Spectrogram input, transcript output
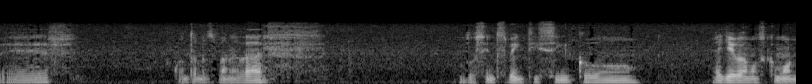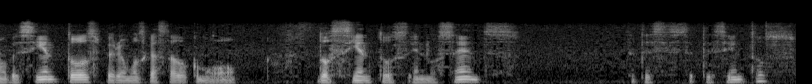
a ver cuánto nos van a dar 225 ya llevamos como 900, pero hemos gastado como 200 en los cents. 700.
